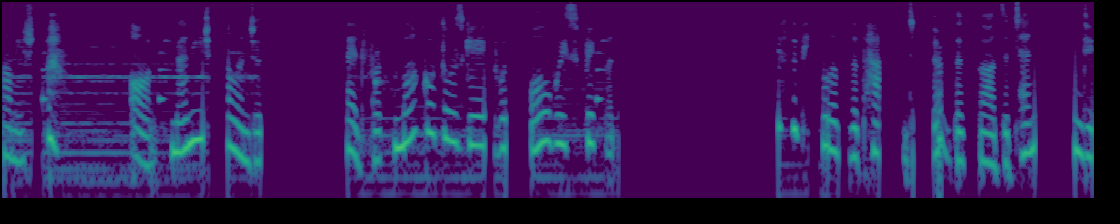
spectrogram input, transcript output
Kami on many challenges ahead for Makoto's gaze was always fixed. But If the people of the past deserve the god's indeed,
